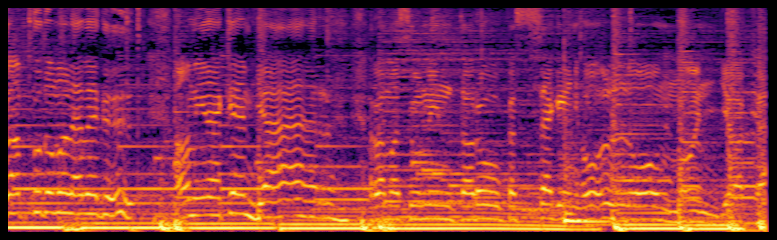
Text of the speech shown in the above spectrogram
Kapkodom a levegőt, ami nekem jár. Ramaszul, mint a róka, szegény holló, mondja kár.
